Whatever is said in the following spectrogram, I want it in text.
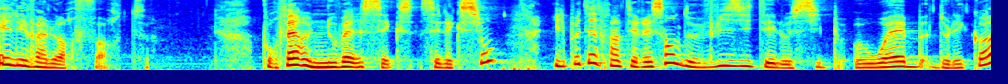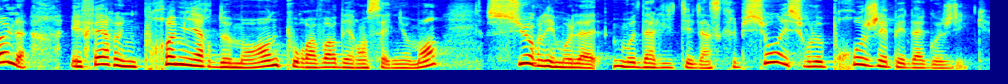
et les valeurs fortes. Pour faire une nouvelle sélection, il peut être intéressant de visiter le site web de l'école et faire une première demande pour avoir des renseignements sur les modalités d'inscription et sur le projet pédagogique.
